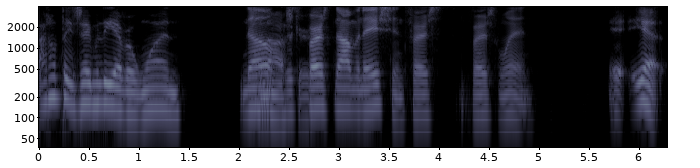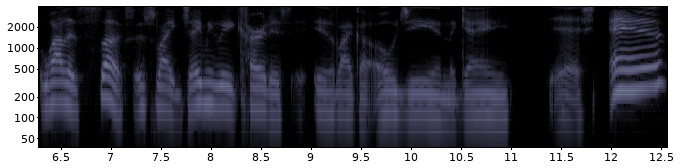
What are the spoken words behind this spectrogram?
I don't think Jamie Lee ever won. No, Oscar. first nomination, first first win. it- yeah, while it sucks, it's like Jamie Lee Curtis is like an OG in the game, Yeah, she, and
